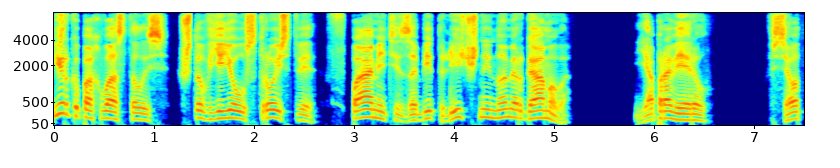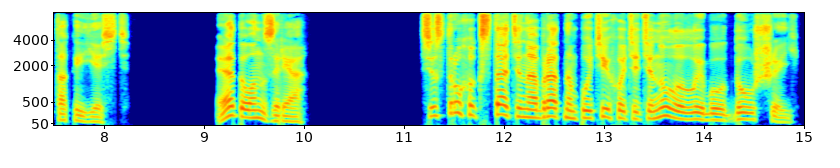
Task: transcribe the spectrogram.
Ирка похвасталась, что в ее устройстве в памяти забит личный номер Гамова. Я проверил. Все так и есть. Это он зря. Сеструха, кстати, на обратном пути хоть и тянула лыбу до ушей,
